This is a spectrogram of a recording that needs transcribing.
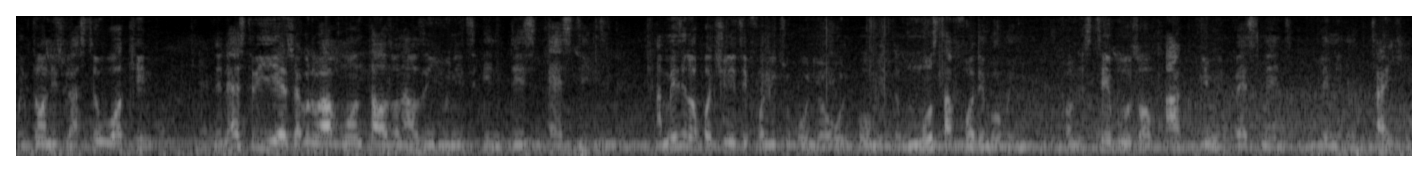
We've done this. We are still working. The next three years, we are going to have 1,000 housing units in this estate. Amazing opportunity for you to own your own home in the most affordable way from the stables of ArcView Investment Limited. Thank you.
